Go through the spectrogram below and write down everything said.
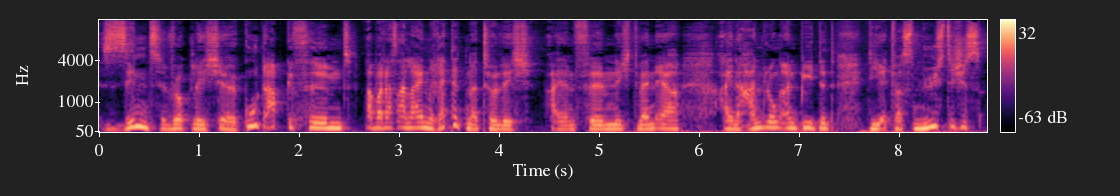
sind wirklich äh, gut abgefilmt. Aber das allein rettet natürlich einen Film nicht, wenn er eine Handlung anbietet, die etwas Mystisches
